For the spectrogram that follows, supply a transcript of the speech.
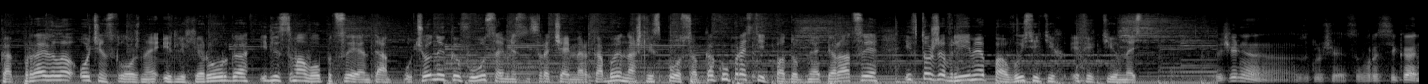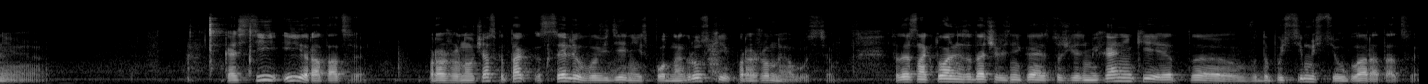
Как правило, очень сложная и для хирурга, и для самого пациента. Ученые КФУ сами совместно с врачами РКБ нашли способ, как упростить подобные операции и в то же время повысить их эффективность. Лечение заключается в рассекании кости и ротации пораженного участка так, с целью выведения из-под нагрузки пораженной области. Соответственно, актуальная задача возникает с точки зрения механики, это в допустимости угла ротации.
